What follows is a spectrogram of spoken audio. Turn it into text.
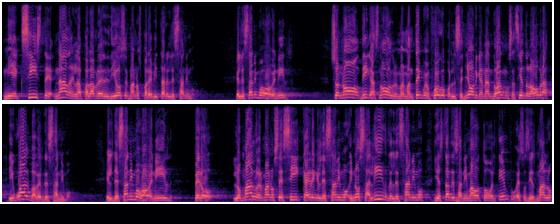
ni existe nada en la palabra de Dios, hermanos, para evitar el desánimo. El desánimo va a venir. So, no digas, no, me mantengo en fuego por el Señor, ganando almas, haciendo la obra, igual va a haber desánimo. El desánimo va a venir, pero lo malo, hermanos, es sí caer en el desánimo y no salir del desánimo y estar desanimado todo el tiempo. Eso sí es malo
